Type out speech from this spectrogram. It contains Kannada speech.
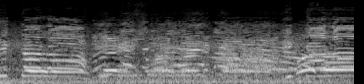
ಧಿಕ್ಕಾರ. ಧಿಕ್ಕಾರ.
